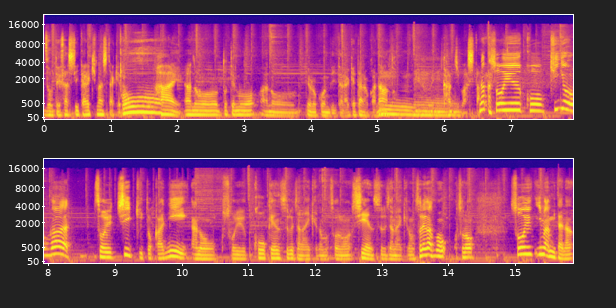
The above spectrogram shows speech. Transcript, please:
贈呈させていただきましたけど、はい、あのとてもあの喜んでいただけたのかなというふうに感じました。なんかそういうこう企業がそういう地域とかにあのそういう貢献するじゃないけどもその支援するじゃないけどもそれがもうそのそういう今みたいな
